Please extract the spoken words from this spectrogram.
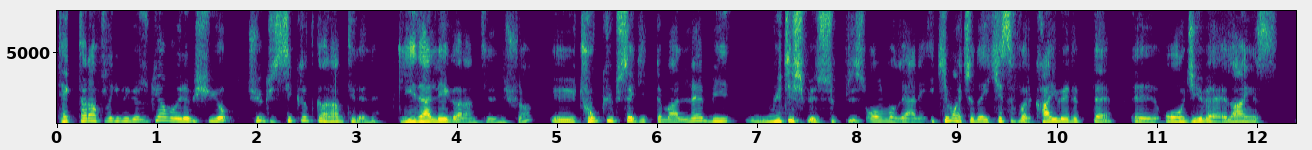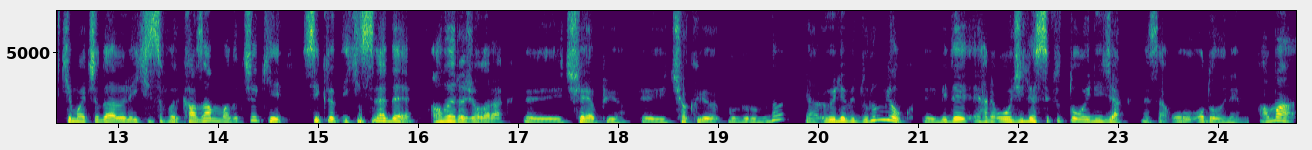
Tek taraflı gibi gözüküyor ama öyle bir şey yok. Çünkü Secret garantiledi. Liderliği garantiledi şu an. Çok yüksek ihtimalle bir müthiş bir sürpriz olmalı. Yani iki maçı da 2-0 kaybedip de e, OG ve Alliance iki maçı da böyle 2-0 kazanmadıkça ki Secret ikisine de averaj olarak e, şey yapıyor, e, çakıyor bu durumda. Yani öyle bir durum yok. E, bir de hani OG ile Secret de oynayacak. Mesela o, o da önemli. Ama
